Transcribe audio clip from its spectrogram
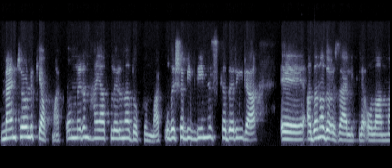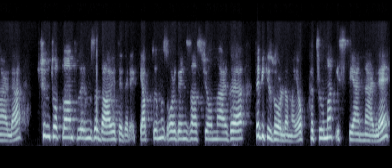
mentörlük yapmak, onların hayatlarına dokunmak, ulaşabildiğimiz kadarıyla e, Adana'da özellikle olanlarla tüm toplantılarımıza davet ederek yaptığımız organizasyonlarda tabii ki zorlama yok. Katılmak isteyenlerle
